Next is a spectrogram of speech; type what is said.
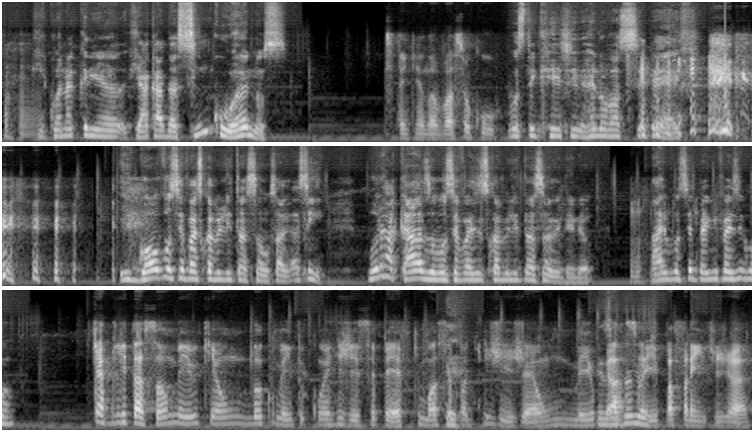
uhum. que quando a criança. Que a cada cinco anos Você tem que renovar seu cu. você tem que re- renovar seu CPF. Igual você faz com a habilitação, sabe? Assim, por acaso você faz isso com a habilitação, entendeu? Uhum. Aí você pega e faz igual. Que a habilitação meio que é um documento com RG CPF que mostra que você pode dirigir. Já é um meio passo aí pra frente já.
